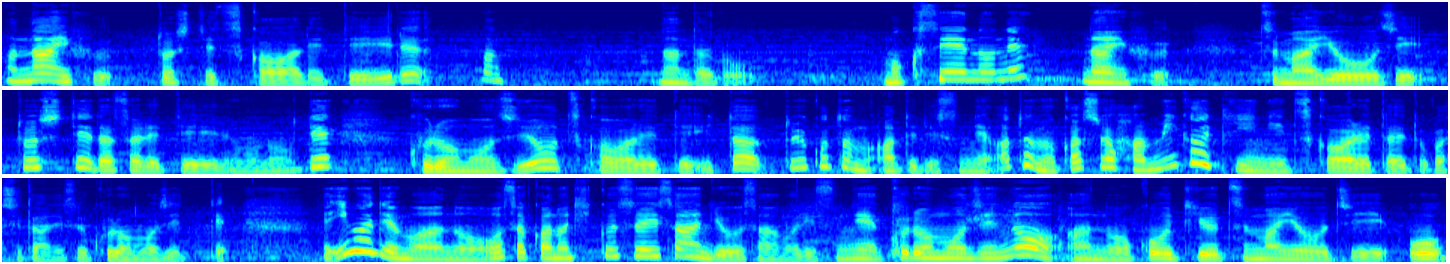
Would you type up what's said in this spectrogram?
まあ、ナイフとして使われている、まあ、なんだろう木製のねナイフ爪楊枝として出されているもので黒文字を使われていたということもあってですねあと昔は歯磨きに使われたりとかしてたんですよ黒文字って。で今でもあの大阪の菊水産業さんがですね黒文字のあの高級爪楊枝を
